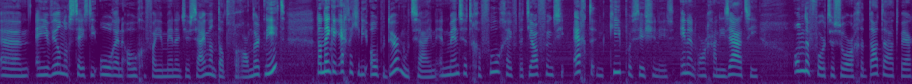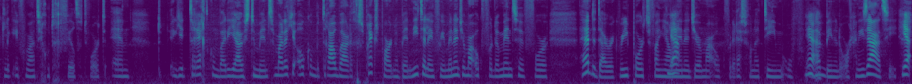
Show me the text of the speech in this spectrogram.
Um, en je wil nog steeds die oren en ogen van je manager zijn, want dat verandert niet. Dan denk ik echt dat je die open deur moet zijn. En mensen het gevoel geven dat jouw functie echt een key position is in een organisatie. Om ervoor te zorgen dat daadwerkelijk informatie goed gefilterd wordt. En je terechtkomt bij de juiste mensen. Maar dat je ook een betrouwbare gesprekspartner bent. Niet alleen voor je manager, maar ook voor de mensen voor hè, de direct reports van jouw ja. manager, maar ook voor de rest van het team of ja. hè, binnen de organisatie. Ja.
